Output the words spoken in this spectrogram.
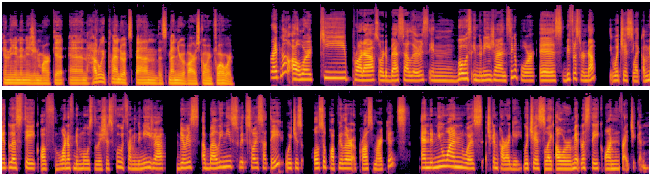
in the Indonesian market, and how do we plan to expand this menu of ours going forward? Right now, our key products or the best sellers in both Indonesia and Singapore is beefless rendang. which is like a meatless steak of one of the most delicious food from Indonesia. There is a Balinese sweet soy satay, which is also popular across markets. And the new one was chicken karaage, which is like our meatless steak on fried chicken.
